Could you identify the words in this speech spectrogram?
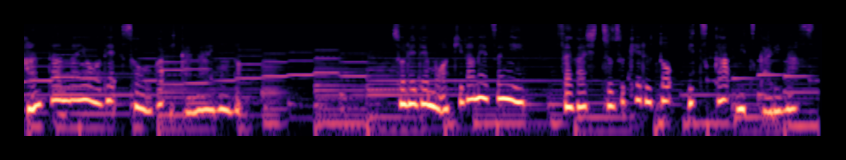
簡単なようでそうはいかないもの。それでも諦めずに探し続けるといつか見つかります。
